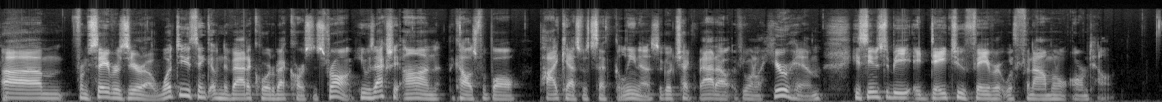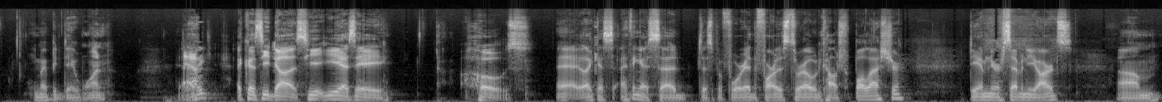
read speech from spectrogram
um, from Saver Zero, what do you think of Nevada quarterback Carson Strong? He was actually on the college football podcast with Seth Galina, so go check that out if you want to hear him. He seems to be a day two favorite with phenomenal arm talent. He might be day one. Yeah. I think because he does. He he has a hose. Uh, Like I, I think I said this before. He had the farthest throw in college football last year, damn near 70 yards. Um,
